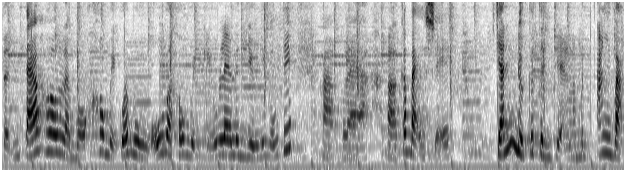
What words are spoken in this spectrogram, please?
tỉnh táo hơn là một không bị quá buồn ngủ và không bị kiểu leo lên giường đi ngủ tiếp. Hoặc là uh, các bạn sẽ tránh được cái tình trạng là mình ăn vặt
